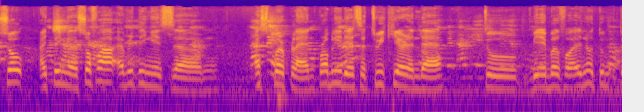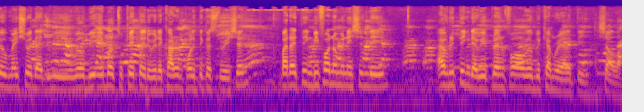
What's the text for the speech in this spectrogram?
So I think uh, so far everything is um, as per plan. Probably there's a tweak here and there to be able for you know to, to make sure that we will be able to cater with the current political situation. But I think before nomination day, everything that we plan for will become reality, inshallah.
